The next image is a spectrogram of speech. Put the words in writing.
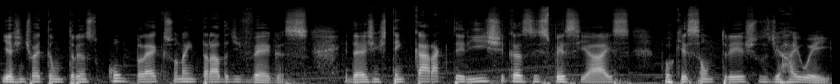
e a gente vai ter um trânsito complexo na entrada de Vegas. E daí a gente tem características especiais porque são trechos de highway.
